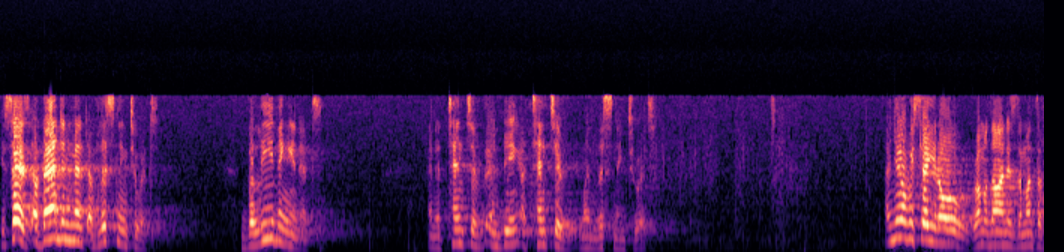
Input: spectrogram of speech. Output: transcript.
He says, abandonment of listening to it, believing in it, and attentive and being attentive when listening to it. And you know, we say, you know, Ramadan is the month of,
